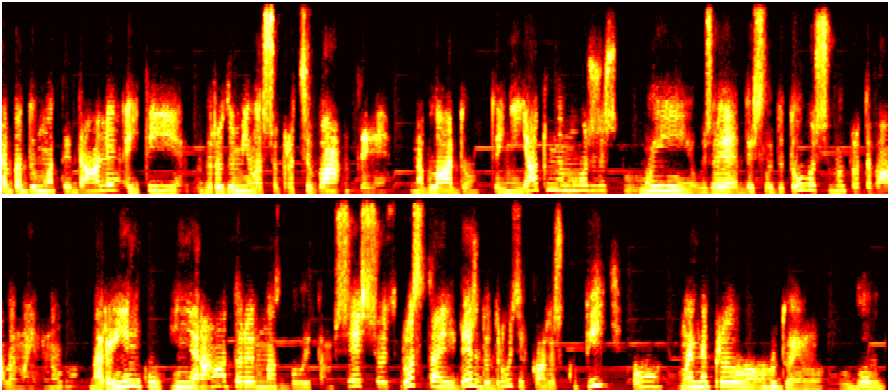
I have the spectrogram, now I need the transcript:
Треба думати далі. І ти зрозуміла, що працювати на владу ти ніяк не можеш. Ми вже дійшли до того, що ми продавали майно на ринку, генератори в нас були там ще щось. Просто йдеш до друзів, кажеш, купіть, бо ми не прогодуємо. Був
